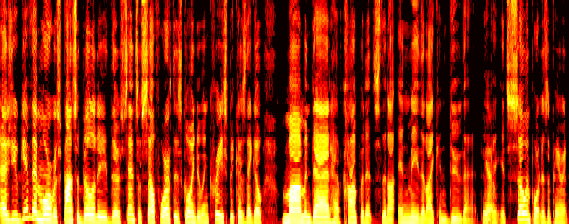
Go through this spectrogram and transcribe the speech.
as you give them more responsibility, their sense of self worth is going to increase because they go, "Mom and Dad have confidence that I, in me that I can do that." Okay? Yeah. It's so important as a parent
